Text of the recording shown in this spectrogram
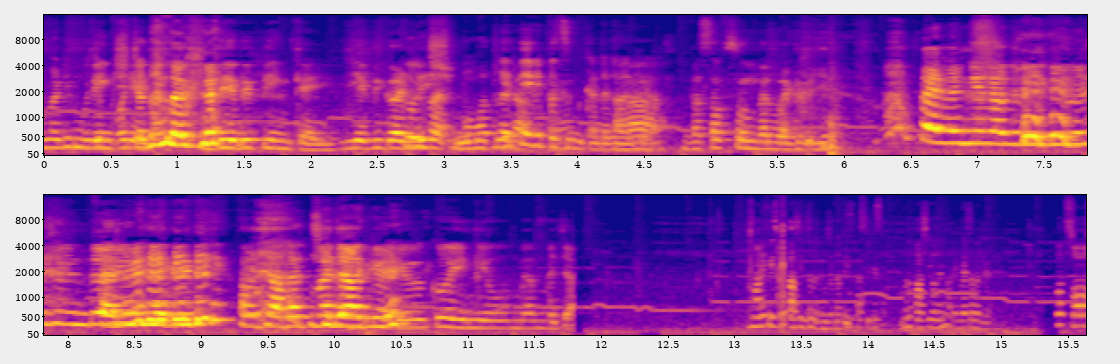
बड़ी मुझे बहुत ज़्यादा लग रहा है। बेबी पिंक है ये। ये भी गर्लिश बहुत लगा तेरी पसंद का लगा हाँ, बस अब सुंदर लग रही है। पहले नहीं लग रही थी मैं सुंदर पहले भी लग रही थी अब ज़्यादा अच्छी मज़ाक लग कर रही रही है हूँ कोई नहीं हूँ मैं मज़ाक सो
